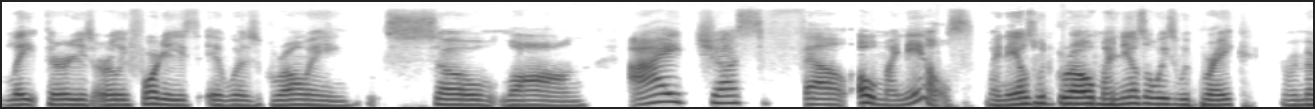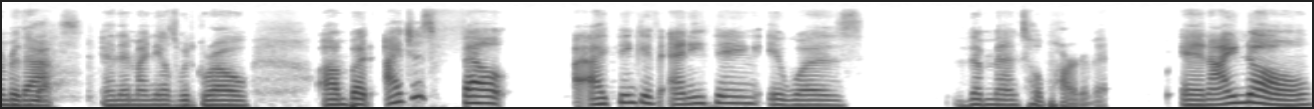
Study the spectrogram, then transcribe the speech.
late 30s early 40s it was growing so long. I just felt oh my nails. My nails would grow. My nails always would break. Remember that? Yes. and then my nails would grow. Um, but i just felt I think if anything it was the mental part of it. And i know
